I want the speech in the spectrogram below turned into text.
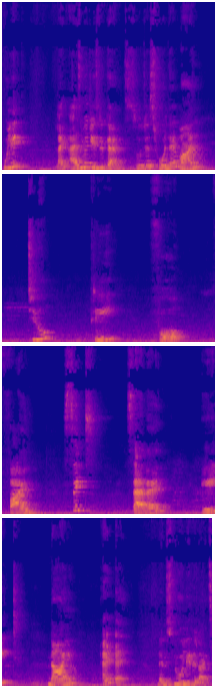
pull it like as much as you can. So, just hold there. One, two, three, four, five, six, seven, eight, nine, and ten. Then slowly relax.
